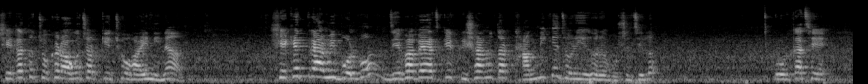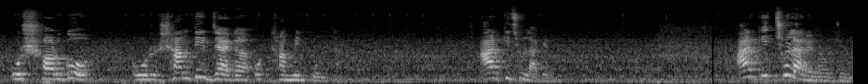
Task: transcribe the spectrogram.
সেটা তো চোখের অগোচর কিছু হয়নি না? সেক্ষেত্রে আমি বলব, যেভাবে আজকে কৃষাণু তার ঠাম্মিকে জড়িয়ে ধরে বসেছিল, ওর কাছে ওর স্বর্গ ওর শান্তির জায়গা ওর ঠাম্মির কোনটা? আর কিছু লাগে না। আর কিচ্ছু লাগে না ওর জন্য।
